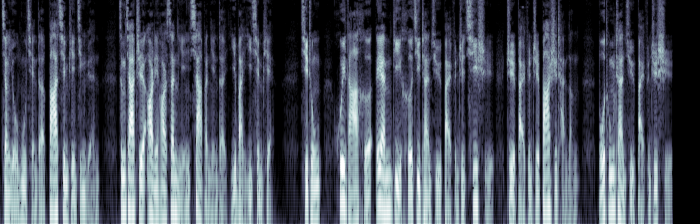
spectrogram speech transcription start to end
将由目前的八千片晶圆增加至二零二三年下半年的一万一千片，其中辉达和 AMD 合计占据百分之七十至百分之八十产能，博通占据百分之十。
